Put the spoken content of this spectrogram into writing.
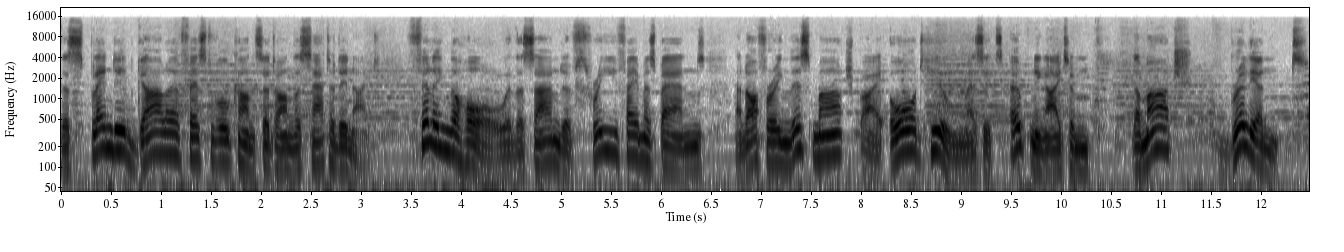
the splendid Gala Festival concert on the Saturday night, filling the hall with the sound of three famous bands and offering this march by Ord Hume as its opening item, the march Brilliant.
